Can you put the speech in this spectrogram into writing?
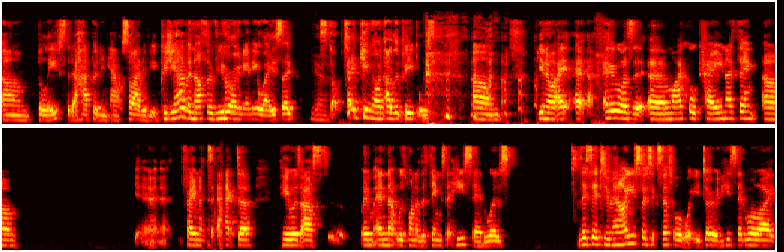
um, beliefs that are happening outside of you because you have enough of your own anyway. So yeah. stop taking on other people's. um, you know, I, I, who was it? Uh, Michael Caine, I think. Um, yeah, famous actor. He was asked and that was one of the things that he said was they said to him how are you so successful at what you do and he said well I,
